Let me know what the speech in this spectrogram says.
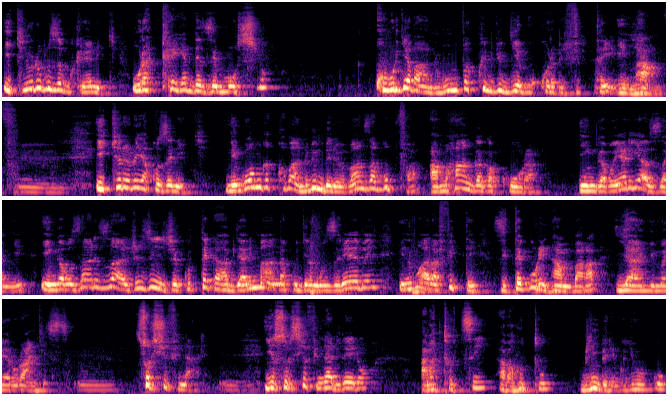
Ikintu uri buze gukereya ni iki urakereya des emotions ku buryo abantu bumva ko ibyo ugiye gukora bifite impamvu. Icyo rero yakoze ni iki? Ni ngombwa ko abantu b'imbere babanza gupfa amahanga agakura. Ingabo yari yazanye ingabo zari zaje zije gutega habyarimana kugira ngo zirebe intwaro afite zitegura intambara ya nyuma ya rurangiza. Solution finale. Iyo solution finale rero abatutsi abahutu b'imbere mu gihugu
